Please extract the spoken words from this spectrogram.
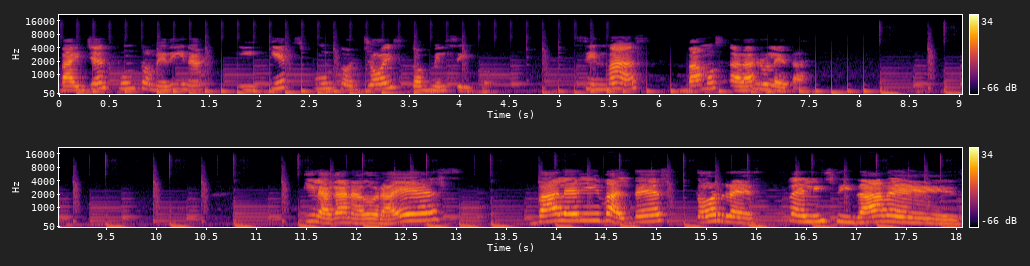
Baigel.medina y Kids.joyce 2005. Sin más, vamos a la ruleta. Y la ganadora es Valerie Valdés Torres. ¡Felicidades!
